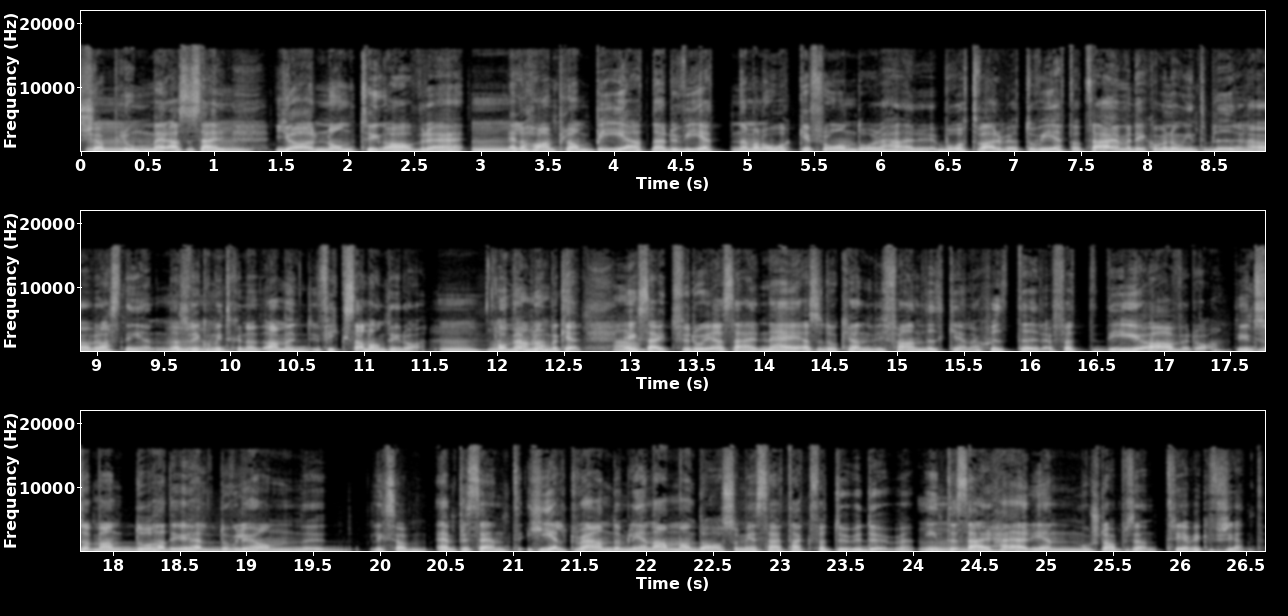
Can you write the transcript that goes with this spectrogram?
köp Mm. blommor, alltså så här, gör någonting av det eller ha en plan B att när du vet när man åker från då det här båtvarvet och vet att så här, men det kommer nog inte bli den här överraskningen. Alltså vi kommer inte kunna, ja men fixa någonting då. Mm, Kommer en blombukett. Exakt för då är jag så här, nej alltså då kan vi fan lika gärna skita i det för att det är ju över då. Det är inte så att man, då hade jag ju hellre, då vill jag ha en, liksom, en present helt randomly en annan dag som är så här tack för att du är du. Mm. Inte så här, här är en mors dagpresent tre veckor för sent.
